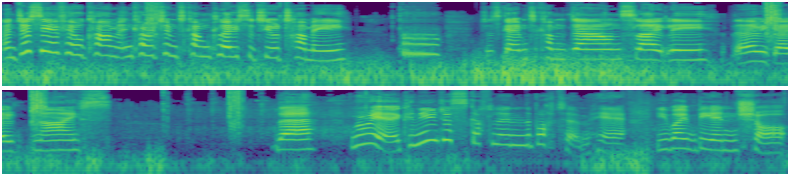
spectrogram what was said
And just see if he'll come. Encourage him to come closer to your tummy. Just get him to come down slightly. There we go. Nice. There. Maria, can you just scuttle in the bottom here? You won't be in shot.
